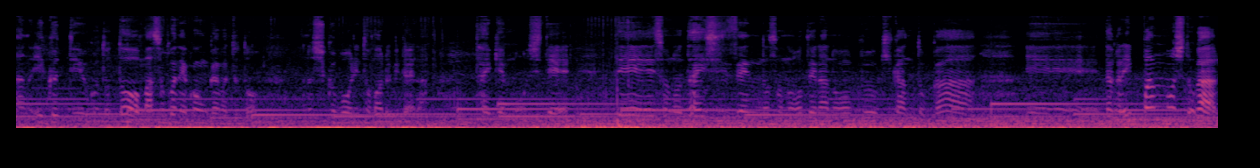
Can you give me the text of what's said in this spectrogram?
あの行くっていうことと、まあ、そこで今回はちょっとあの宿坊に泊まるみたいな体験もしてでその大自然のそのお寺の空気感とか、えーだから一般の人が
